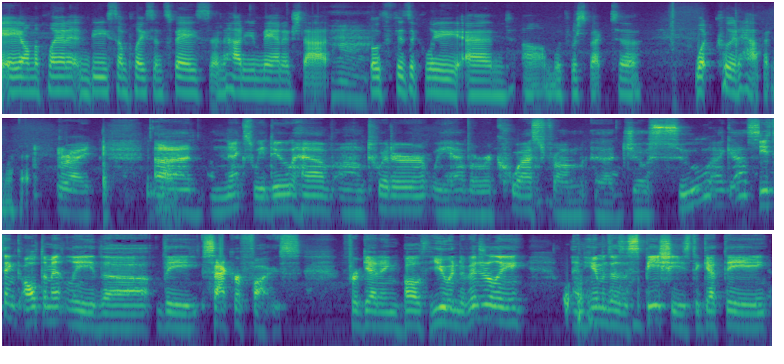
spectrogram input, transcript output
a on the planet and b someplace in space and how do you manage that Hmm. both physically and um, with respect to what could happen with it. Right. Uh, next, we do have on Twitter, we have a request from uh, Josu, I guess. Do you think ultimately the the sacrifice for getting both you individually and humans as a species to get the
